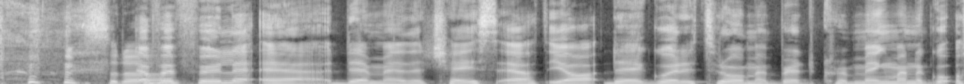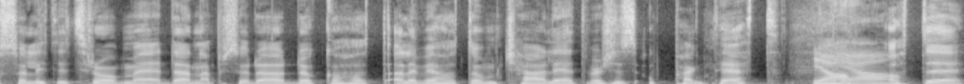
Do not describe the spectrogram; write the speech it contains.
Så da, ja, for jeg føler eh, det med The Chase er at ja, det går i tråd med breadcrumbing, men det går også litt i tråd med den episoden dere har hatt, eller vi har hatt om kjærlighet versus opphengthet. ja. Ja. At eh,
